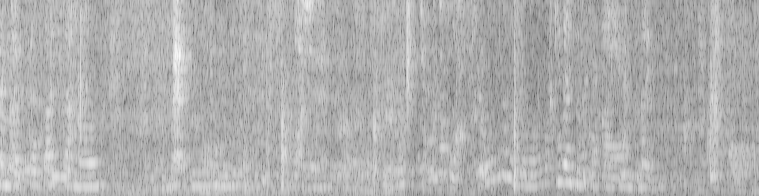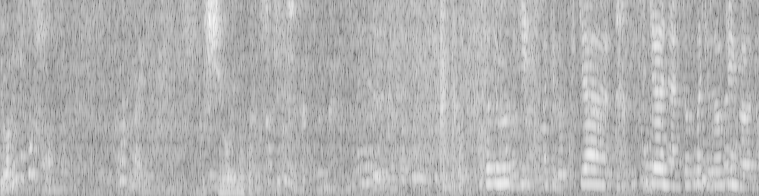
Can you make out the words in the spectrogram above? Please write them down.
好きな人と交換するんじゃないの？いや牛寄りのこと好きです私も好き。だけど付き合う付き合うには一つだけ条件があるの。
